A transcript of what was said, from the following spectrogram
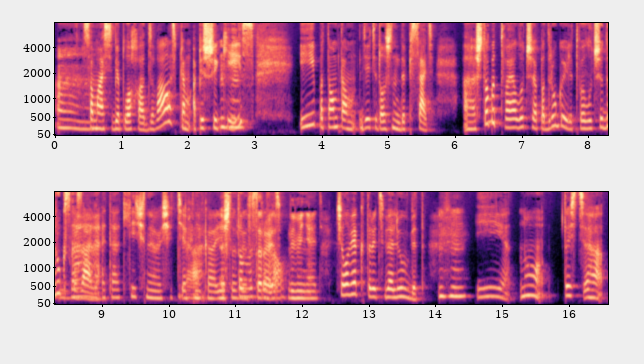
А-а-а. сама о себе плохо отзывалась, прям опиши угу. кейс, и потом там дети должны дописать. А, что бы твоя лучшая подруга или твой лучший друг да, сказали? это отличная вообще техника. Да. Я Что тоже стараюсь сказал? применять. Человек, который тебя любит. Мгм. И, ну, то есть а,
